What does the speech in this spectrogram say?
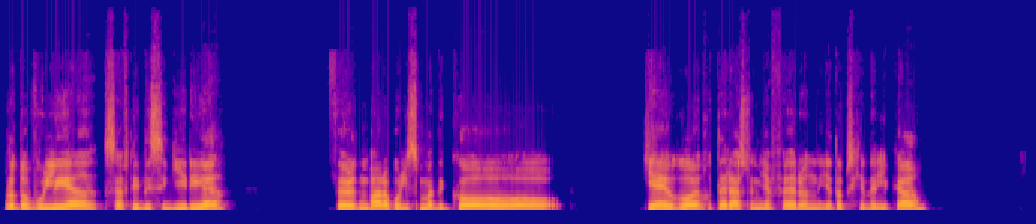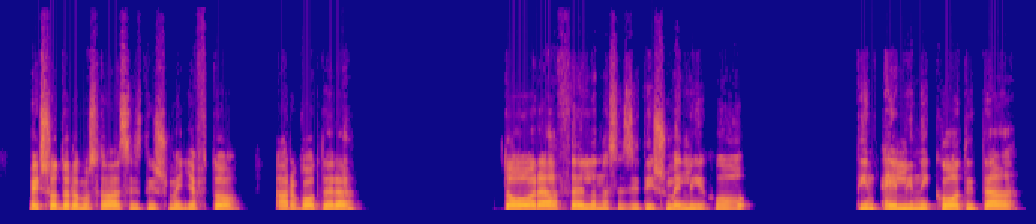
πρωτοβουλία σε αυτή τη συγκυρία. Θεωρώ ότι είναι πάρα πολύ σημαντικό και εγώ έχω τεράστιο ενδιαφέρον για τα ψυχεδελικά. Περισσότερο όμως θα συζητήσουμε γι' αυτό αργότερα. Τώρα θέλω να συζητήσουμε λίγο την ελληνικότητα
